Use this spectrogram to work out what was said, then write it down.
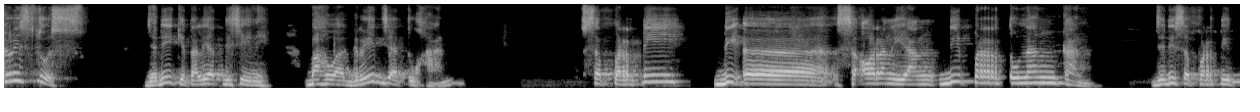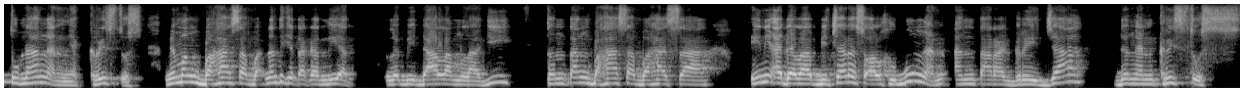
Kristus. Jadi kita lihat di sini bahwa gereja Tuhan seperti di uh, seorang yang dipertunangkan. Jadi seperti tunangannya Kristus. Memang bahasa nanti kita akan lihat lebih dalam lagi tentang bahasa-bahasa ini adalah bicara soal hubungan antara gereja dengan Kristus.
